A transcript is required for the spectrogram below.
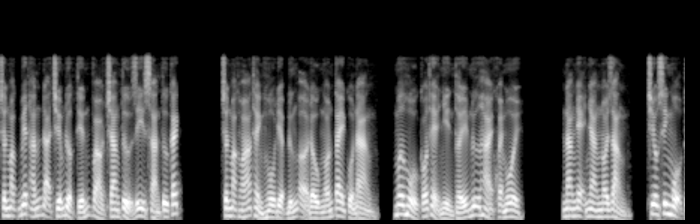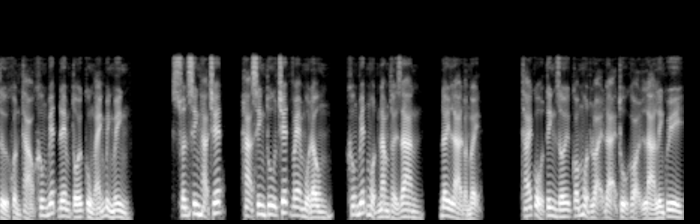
trần mặc biết hắn đã chiếm được tiến vào trang tử di sản tư cách. Trần mặc hóa thành hồ điệp đứng ở đầu ngón tay của nàng, mơ hồ có thể nhìn thấy nữ hải khoe môi. Nàng nhẹ nhàng nói rằng, chiêu sinh mộ tử khuẩn thảo không biết đêm tối cùng ánh bình minh. Xuân sinh hạ chết, hạ sinh thu chết ve mùa đông, không biết một năm thời gian, đây là đoạn mệnh. Thái cổ tinh giới có một loại đại thụ gọi là linh quy,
